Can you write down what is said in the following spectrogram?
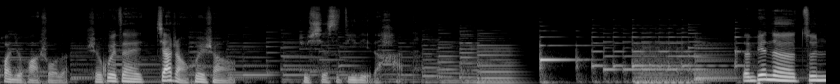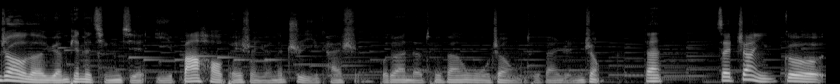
换句话说了，谁会在家长会上去歇斯底里的喊呢？本片呢遵照了原片的情节，以八号陪审员的质疑开始，不断的推翻物证、推翻人证。但在这样一个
